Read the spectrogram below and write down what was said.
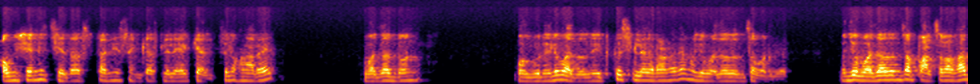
अंशाने छेदस्थानी संख्या असलेल्या हे कॅन्सल होणार आहेत. वजा दोन गुणिले वजा दोन इतकं शिल्लक राहणार आहे म्हणजे वजा दोनचा वर्ग. म्हणजे वजा दोनचा पाचवा घात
